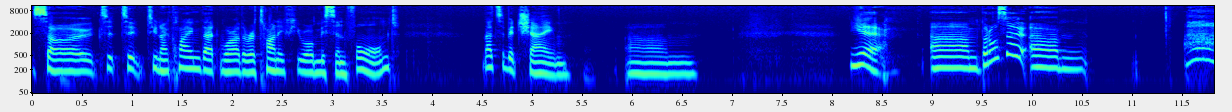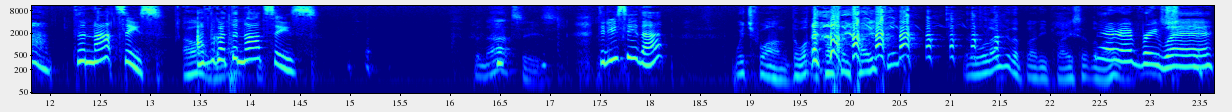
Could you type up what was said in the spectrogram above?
So to, to, to you know claim that we're either a tiny few or misinformed, that's a bit shame. Um, yeah, um, but also um, ah, the Nazis. Oh, I forgot the Nazis. The Nazis. Did you see that? Which one? The what? The confrontation? They're all over the bloody place at the moment. They're moment. everywhere.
